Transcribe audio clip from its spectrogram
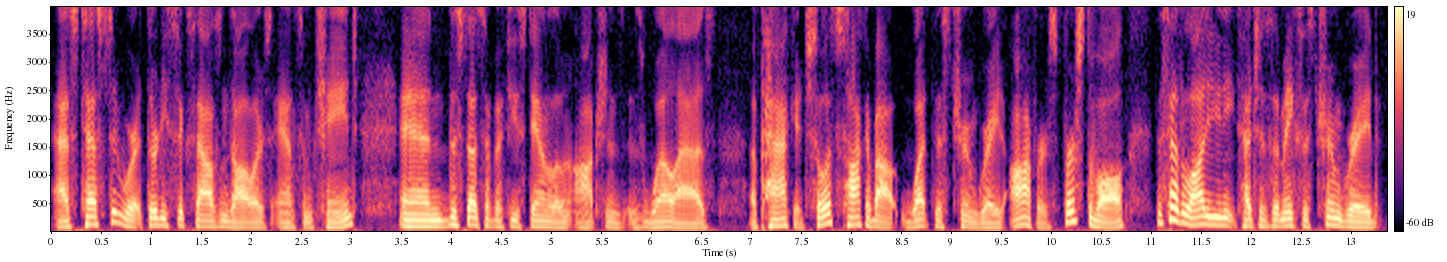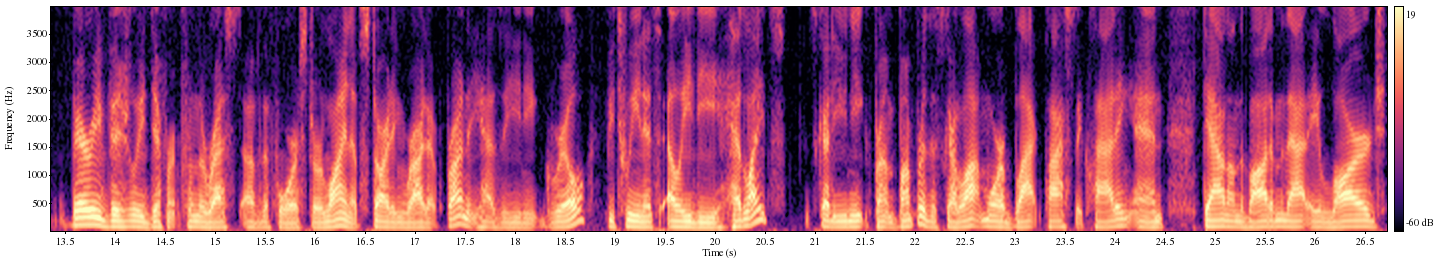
as tested, we're at $36,000 and some change. And this does have a few standalone options as well as a package. So let's talk about what this trim grade offers. First of all, this has a lot of unique touches that makes this trim grade very visually different from the rest of the Forester lineup. Starting right up front, it has a unique grille between its LED headlights. It's got a unique front bumper that's got a lot more black plastic cladding and down on the bottom of that, a large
